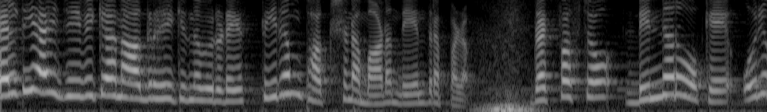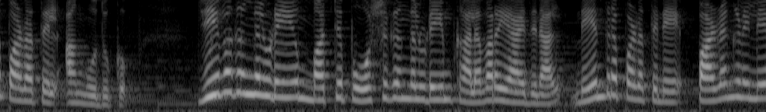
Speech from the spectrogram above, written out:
ഹെൽത്തിയായി ജീവിക്കാൻ ആഗ്രഹിക്കുന്നവരുടെ സ്ഥിരം ഭക്ഷണമാണ് നേന്ത്രപ്പഴം. ബ്രേക്ക്ഫാസ്റ്റോ ഡിന്നറോ ഒക്കെ ഒരു പഴത്തിൽ അങ്ങൊതുക്കും. ജീവകങ്ങളുടെയും മറ്റ് പോഷകങ്ങളുടെയും കലവറയായതിനാൽ നേന്ത്രപ്പഴത്തിനെ പഴങ്ങളിലെ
